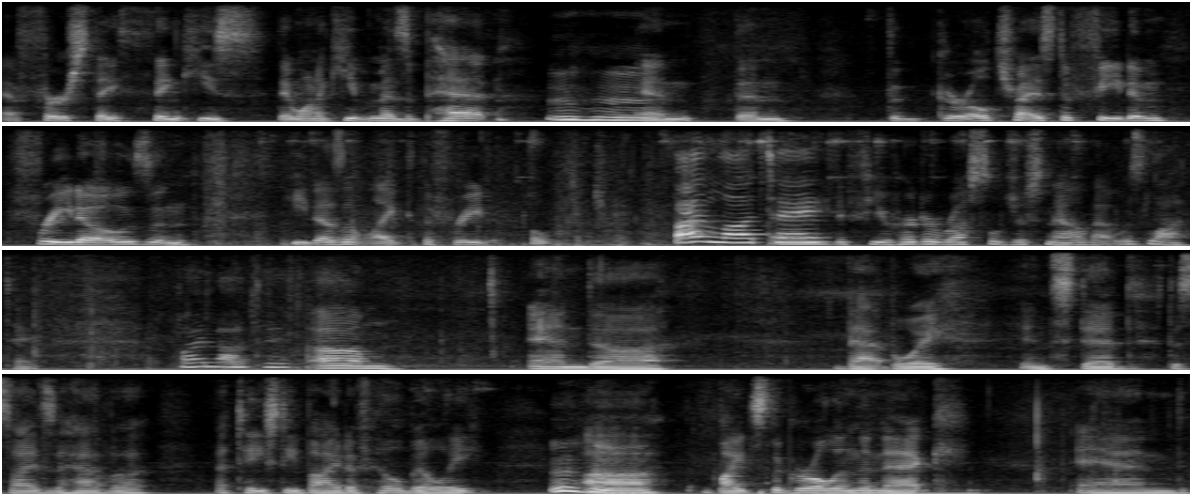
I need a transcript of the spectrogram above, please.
at first they think he's they want to keep him as a pet mm-hmm. and then the girl tries to feed him Fritos and he doesn't like the freedom. Oh, bye latte and if you heard a rustle just now, that was Latte. Bye, Latte. Um, and uh, Bat Boy instead decides to have a, a tasty bite of Hillbilly, uh, bites the girl in the neck, and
